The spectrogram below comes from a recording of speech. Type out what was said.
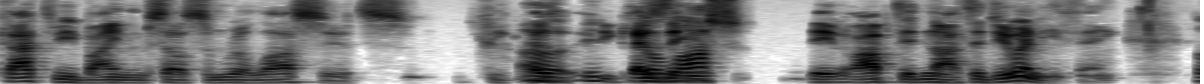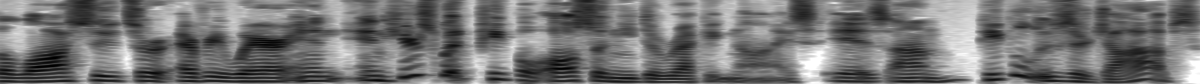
got to be buying themselves some real lawsuits because, oh, because the they, loss, they've opted not to do anything. The lawsuits are everywhere, and and here's what people also need to recognize is um, people lose their jobs.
